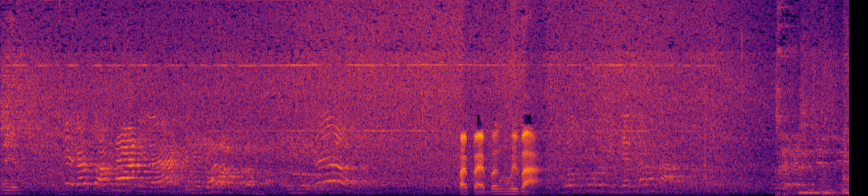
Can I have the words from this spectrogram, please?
นนี้เนี่ยเราสองทานี่นะเออไปไปเบิ่งวิบาก เบิ่งดูสิเจ็ดลำบาก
